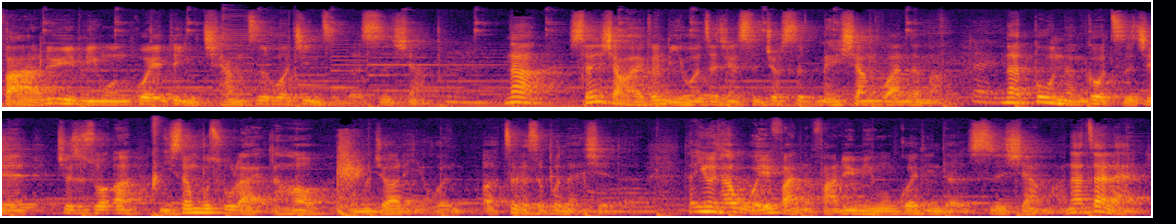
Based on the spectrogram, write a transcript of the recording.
法律明文规定强制或禁止的事项。嗯，那生小孩跟离婚这件事就是没相关的嘛，对。那不能够直接就是说，啊，你生不出来，然后我们就要离婚，呃，这个是不能写的。它因为它违反了法律明文规定的事项嘛。那再来，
